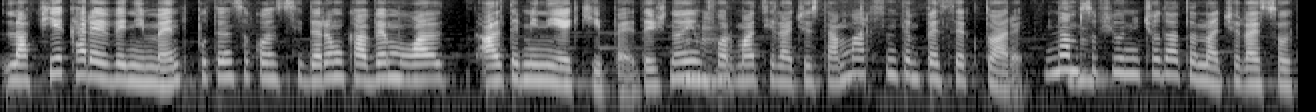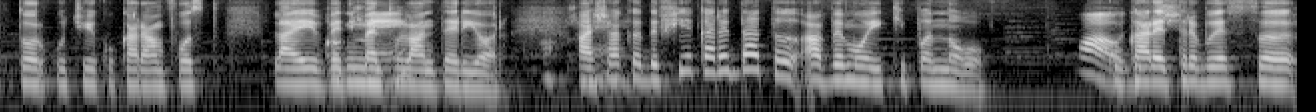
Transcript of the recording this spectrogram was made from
la fiecare eveniment putem să considerăm că avem o alt, alte mini-echipe. Deci noi, uh-huh. informațiile acestea mari, suntem pe sectoare. N-am uh-huh. să fiu niciodată în același sector cu cei cu care am fost la evenimentul okay. anterior. Okay. Așa că de fiecare dată avem o echipă nouă wow, cu deci... care trebuie să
